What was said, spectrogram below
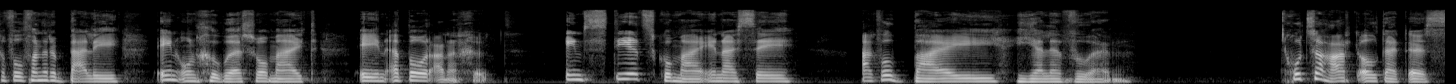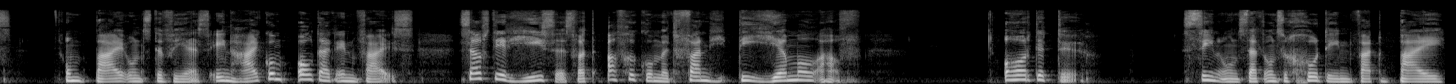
gevolg van rebellie en ongehoorsaamheid en 'n paar ander goed. En steeds kom hy en hy sê ek wil by julle woon. God se hart altyd is om by ons te wees en hy kom altyd en wys selfs deur Jesus wat afgekom het van die hemel af aarde toe sien ons dat ons 'n God dien wat by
